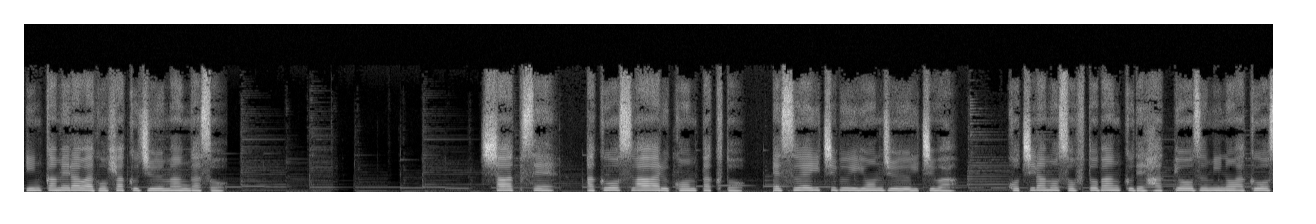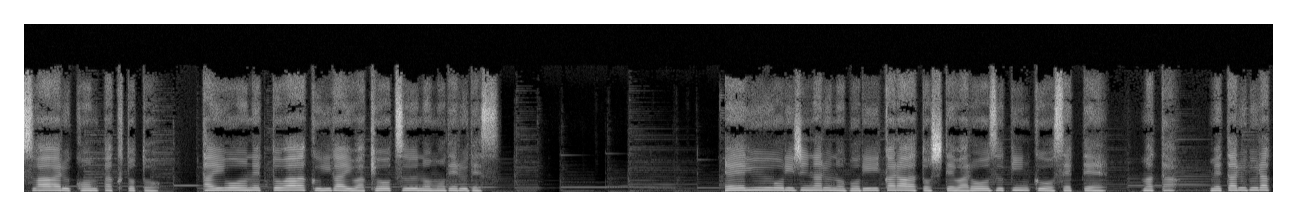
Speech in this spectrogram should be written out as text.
インカメラは510万画素。シャープ製、アクオス R コンパクト、SHV41 は、こちらもソフトバンクで発表済みのアクオス R コンパクトと、対応ネットワーク以外は共通のモデルです。Au オリジナルのボディカラーとしてはローズピンクを設定。また、メタルブラッ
